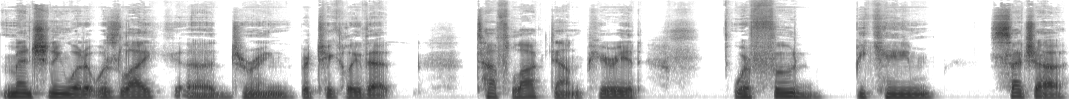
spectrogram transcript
mentioning what it was like uh, during particularly that tough lockdown period where food became such a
